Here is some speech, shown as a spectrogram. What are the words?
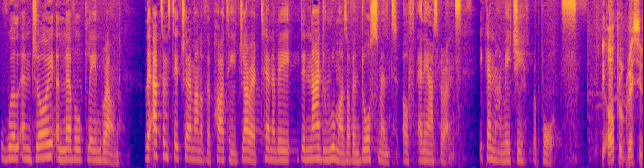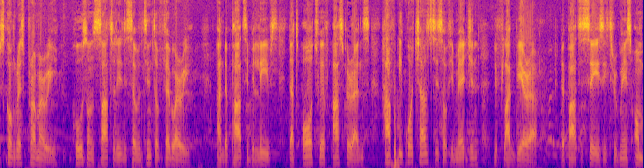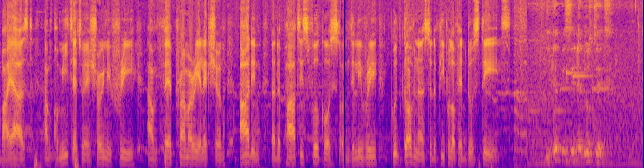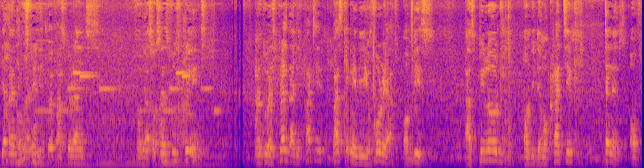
will enjoy a level playing ground. The acting state chairman of the party, Jared Tenebe, denied rumors of endorsement of any aspirants. Ikenna Amechi reports. The All Progressives Congress primary holds on Saturday, the 17th of February, and the party believes that all 12 aspirants have equal chances of emerging the flag bearer. The party says it remains unbiased and committed to ensuring a free and fair primary election, adding that the party's focus is on delivering good governance to the people of Edo State. The APC Edo State hereby congratulate the 12 aspirants for their successful screening and to express that the party basking in the euphoria of this has pillowed on the democratic tenets of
